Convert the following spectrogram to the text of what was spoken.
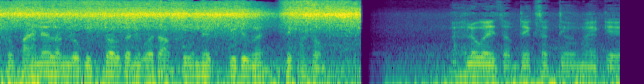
तो फाइनल हम लोग इंस्टॉल करने के बाद आपको नेक्स्ट वीडियो में दिखाता हूँ। हेलो गाइस आप देख सकते हो मैं कि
